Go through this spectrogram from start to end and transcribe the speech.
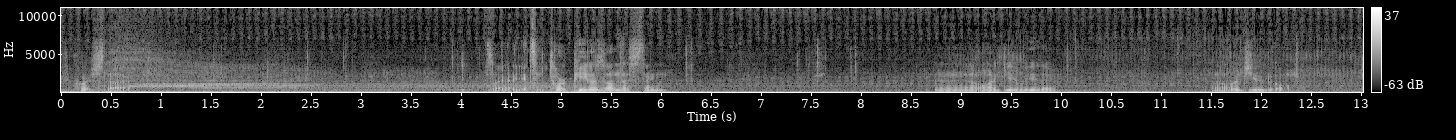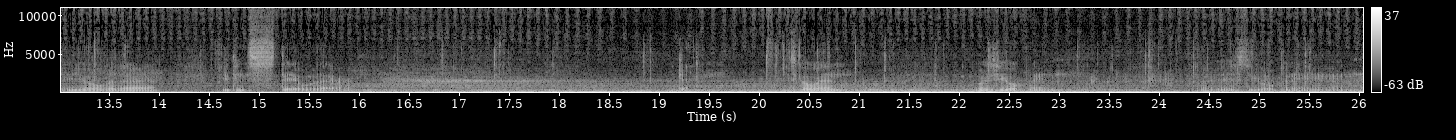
Of course not. So I gotta get some torpedoes on this thing. Uh, I don't like you either. Uh, where'd you go? Okay, you're over there. You can stay over there. Okay. Let's go in. Where's the opening? Where is the opening?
